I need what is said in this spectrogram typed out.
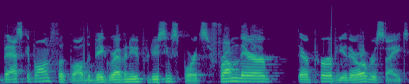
basketball and football, the big revenue producing sports, from their their purview, their oversight,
